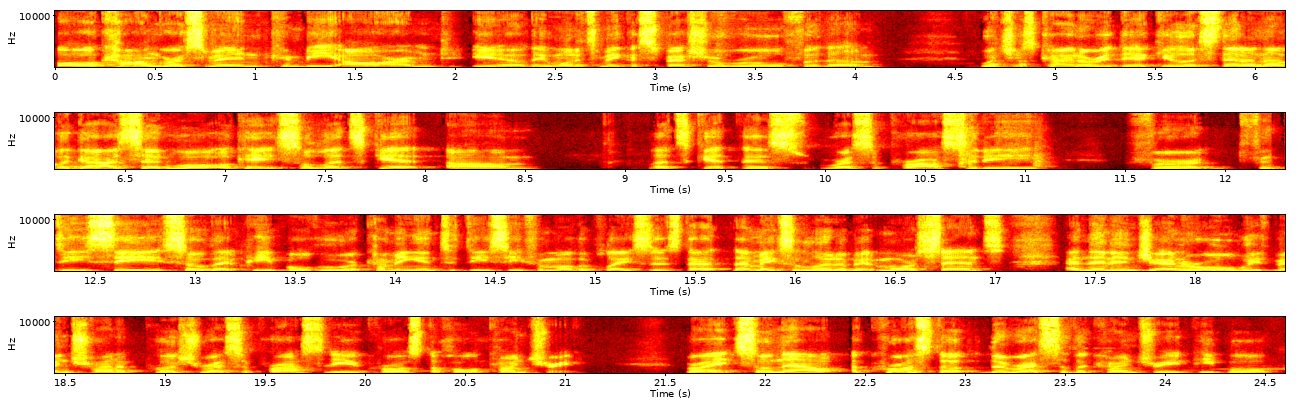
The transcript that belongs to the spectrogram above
all congressmen can be armed. You know, they wanted to make a special rule for them, which is kind of ridiculous. Then another guy said, well, okay, so let's get um, let's get this reciprocity for for DC so that people who are coming into DC from other places that that makes a little bit more sense. And then in general, we've been trying to push reciprocity across the whole country right? So now across the, the rest of the country, people,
